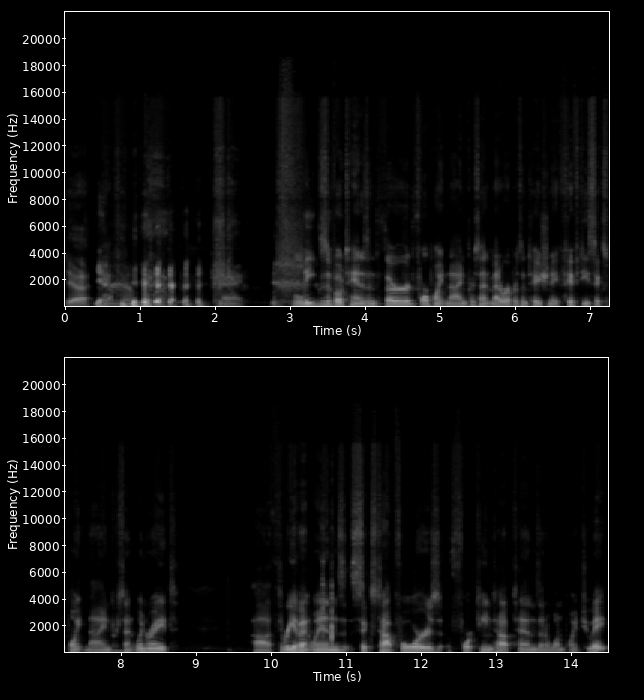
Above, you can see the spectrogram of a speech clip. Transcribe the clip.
Yeah. Yeah. Yeah. All right. Leagues of Votann is in third, 4.9% meta representation, a 56.9% win rate. Uh, three event wins, six top fours, 14 top tens, and a 1.28.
